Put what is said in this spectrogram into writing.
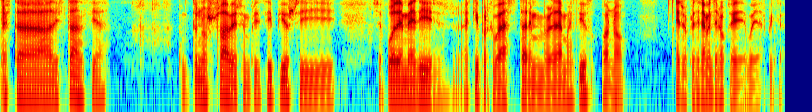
esta distancia, tú no sabes en principio si se puede medir aquí porque va a estar en verdad de magnitud o no. Eso es precisamente lo que voy a explicar.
